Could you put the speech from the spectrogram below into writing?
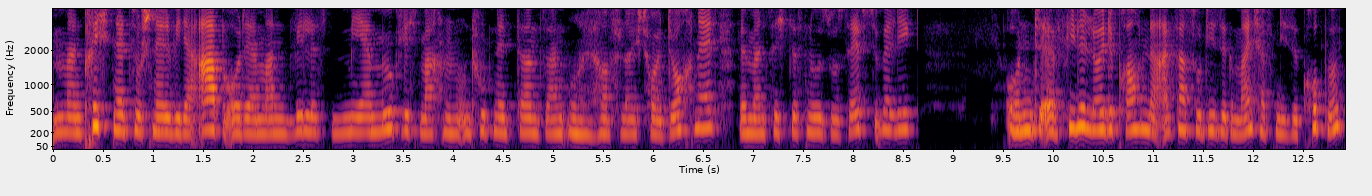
man bricht nicht so schnell wieder ab oder man will es mehr möglich machen und tut nicht dann sagen, oh ja, vielleicht heute doch nicht, wenn man sich das nur so selbst überlegt. Und äh, viele Leute brauchen da einfach so diese Gemeinschaft, diese Gruppe.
